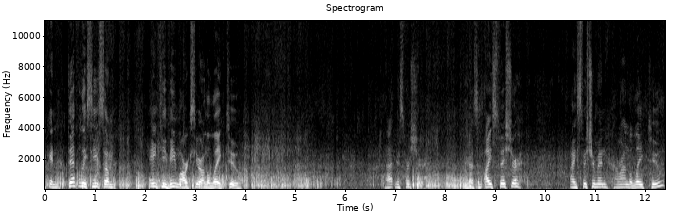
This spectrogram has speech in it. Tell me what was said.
I can definitely see some ATV marks here on the lake too. That is for sure. We got some ice fisher, ice fishermen around the lake too.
